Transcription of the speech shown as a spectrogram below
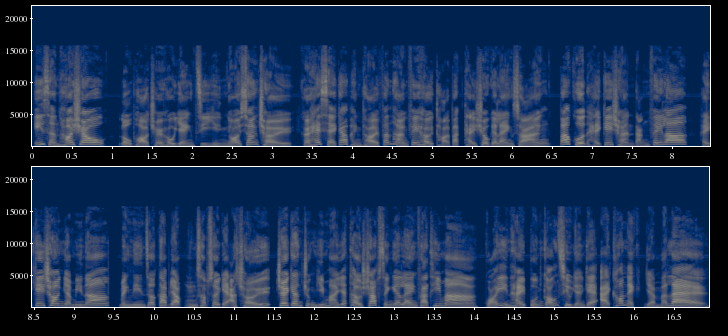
Eason 開 show，老婆徐浩瑩自然愛相隨。佢喺社交平台分享飛去台北睇 show 嘅靚相，包括喺機場等飛啦，喺機艙入面啦。明年就踏入五十歲嘅阿徐，最近仲染埋一頭 shop 繩嘅靚髮添啊！果然係本港潮人嘅 iconic 人物咧。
